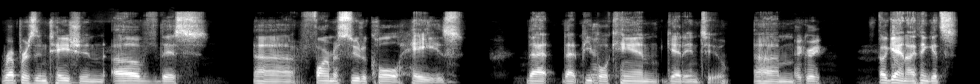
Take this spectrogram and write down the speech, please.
representation of this uh pharmaceutical haze that that people can get into. Um I agree. again i think it's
